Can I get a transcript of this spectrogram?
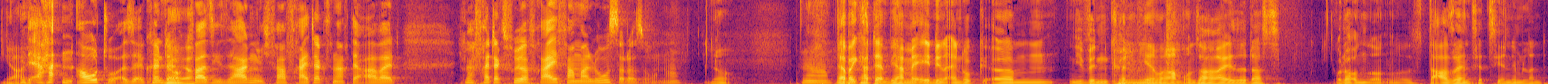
ja, Und er hat ein Auto, also er könnte Ja, auch ja. quasi sagen, ich fahre freitags nach der Arbeit, ich mache freitags früher frei, fahr mal los oder so, ne? ja. Ja. Ja, aber ich hatte, wir haben ja eh den Eindruck, ähm, gewinnen können hier im Rahmen unserer Reise, dass, oder unser- unseres Daseins jetzt hier in dem Land,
